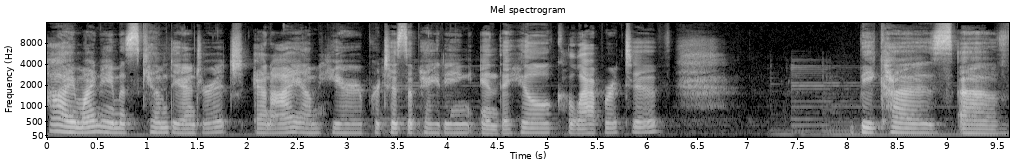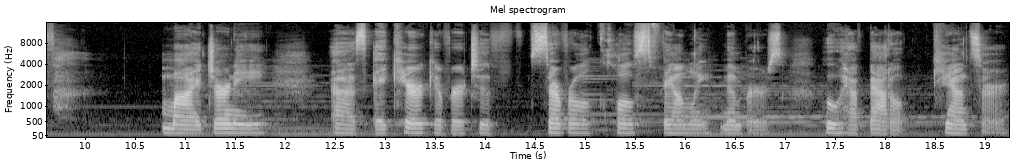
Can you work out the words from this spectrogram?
Hi, my name is Kim Dandridge, and I am here participating in the HEAL Collaborative because of my journey as a caregiver to several close family members who have battled cancer,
